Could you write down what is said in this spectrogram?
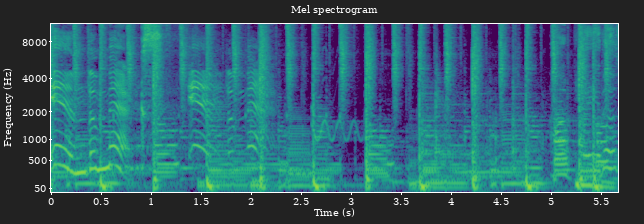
in the mix. In the mix. I play the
